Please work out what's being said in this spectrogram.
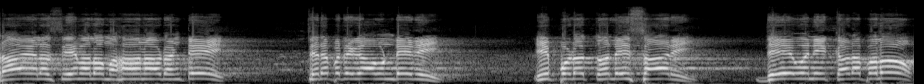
రాయలసీమలో మహానాడు అంటే తిరుపతిగా ఉండేది. ఇప్పుడు తొలిసారి దేవుని కడపలో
